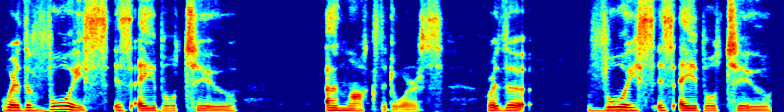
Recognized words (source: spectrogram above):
where the voice is able to unlock the doors, where the voice is able to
